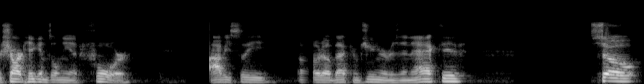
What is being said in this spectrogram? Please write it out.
Rashard Higgins only had four. Obviously, Odell Beckham Jr. was inactive. So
